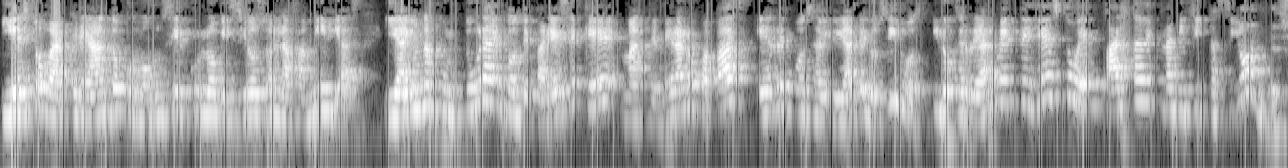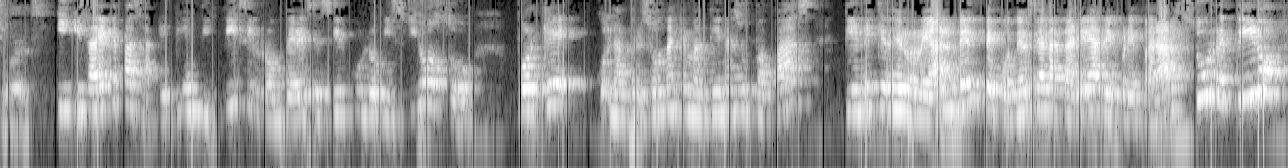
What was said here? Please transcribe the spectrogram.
Y esto va creando como un círculo vicioso en las familias. Y hay una cultura en donde parece que mantener a los papás es responsabilidad de los hijos. Y lo que realmente es esto es falta de planificación. Eso es. Y, y ¿sabe qué pasa? Es bien difícil romper ese círculo vicioso porque la persona que mantiene a sus papás tiene que realmente ponerse a la tarea de preparar su retiro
